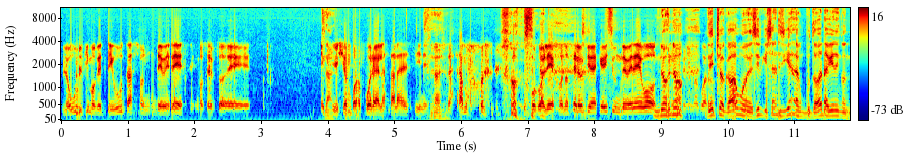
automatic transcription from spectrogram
lo último que tributa son DVDs, el concepto de exhibición por fuera de las salas de cine. estamos un poco lejos. No sé la última vez que viste un DVD vos. No, no. de hecho, acabamos de decir que ya ni siquiera la computadora viene con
